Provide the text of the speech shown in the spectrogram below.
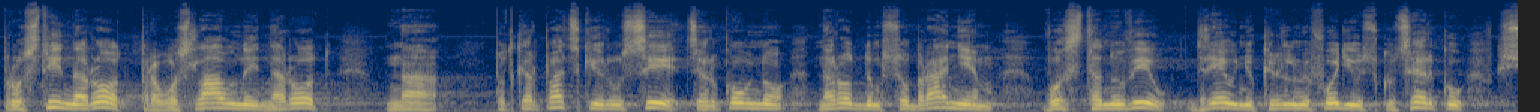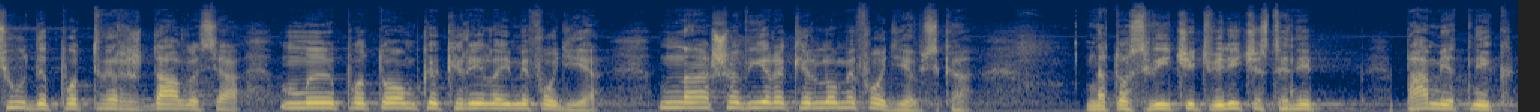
простий народ, православний народ на Подкарпатській Руси церковно-народним собранням восстановив древню Кирило-Мефодіївську церкву, всюди потверждалося, ми потомки Кирила і Мефодія, наша віра Кирило-Мефодіївська. На то свідчить величественний пам'ятник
